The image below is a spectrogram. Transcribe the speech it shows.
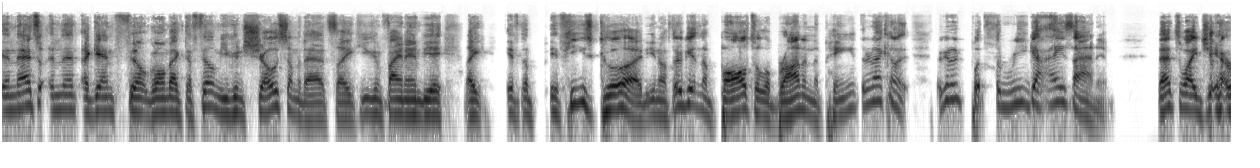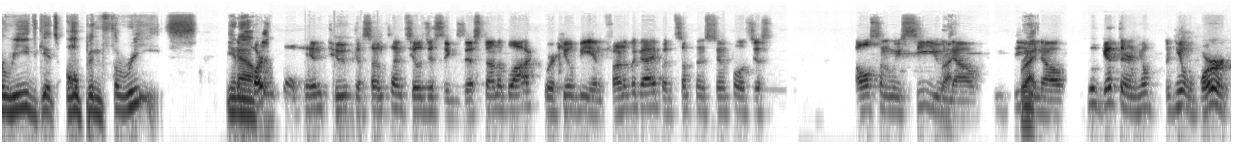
and that's and then again film going back to film you can show some of that it's like you can find nba like if the if he's good you know if they're getting the ball to lebron in the paint they're not gonna they're gonna put three guys on him that's why jr reed gets open threes you know Part of him too, because sometimes he'll just exist on a block where he'll be in front of a guy, but it's something simple as just all of a sudden we see you Right. now. See Right. you now. He'll get there and he'll he'll work,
